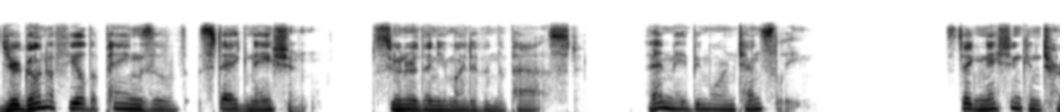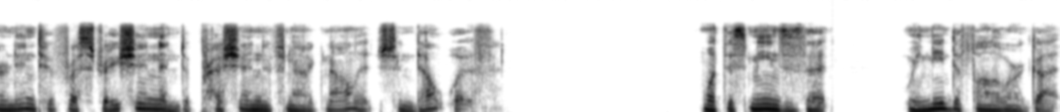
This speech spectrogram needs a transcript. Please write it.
you're going to feel the pangs of stagnation sooner than you might have in the past, and maybe more intensely. Stagnation can turn into frustration and depression if not acknowledged and dealt with. What this means is that we need to follow our gut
